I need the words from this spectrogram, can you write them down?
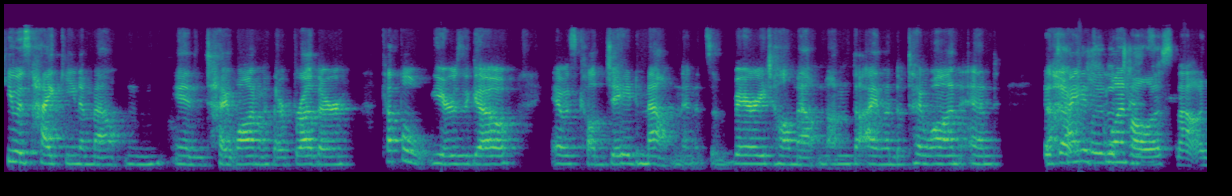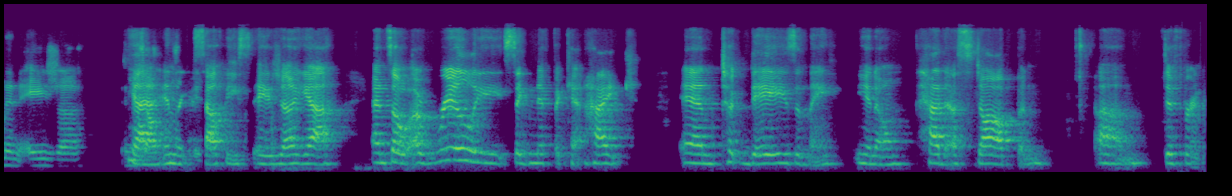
he was hiking a mountain in Taiwan with our brother a couple years ago. It was called Jade Mountain, and it's a very tall mountain on the island of Taiwan. And the it's actually the tallest mountain in Asia. In yeah, Southeast in like Asia. Southeast Asia. Yeah. And so a really significant hike and took days and they, you know, had a stop and um, different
